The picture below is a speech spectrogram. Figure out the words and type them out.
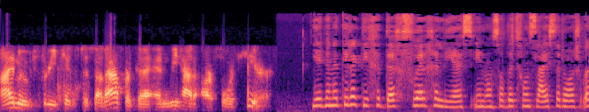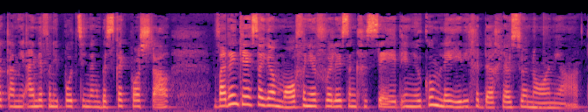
I moved three kids to South Africa and we had our fourth here. Jy het natuurlik die gedig voorgeles en ons sal dit vir ons luisteraars ook aan die einde van die potsending beskikbaar stel. Wat dink jy sou jou ma van jou voorlesing gesê het en hoekom lê hierdie gedig jou so na in die hart?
